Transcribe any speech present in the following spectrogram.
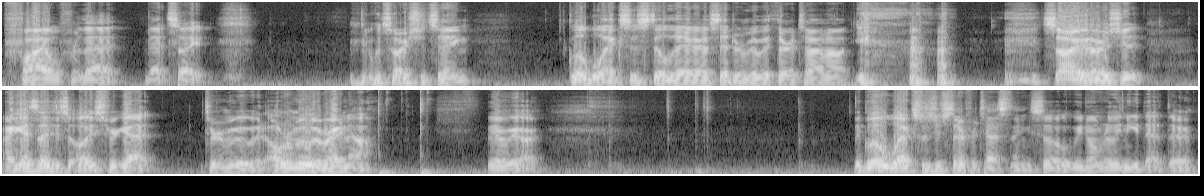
file for that that site. What's Harshit saying? Global X is still there. I've said remove it third time out. Sorry, Harshit. I guess I just always forget to remove it. I'll remove it right now. There we are. The Global X was just there for testing, so we don't really need that there.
